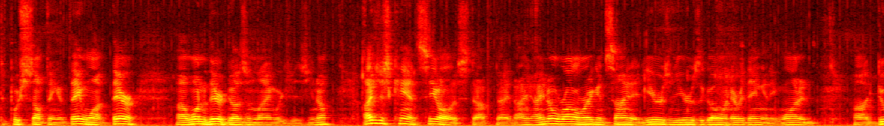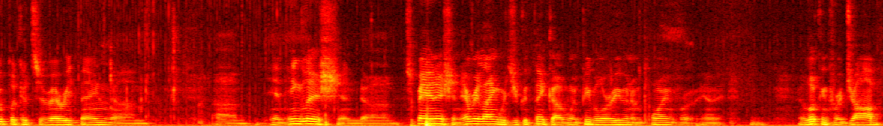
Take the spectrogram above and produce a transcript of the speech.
to push something if they want their uh, one of their dozen languages? You know. I just can't see all this stuff. That I, I know Ronald Reagan signed it years and years ago and everything, and he wanted uh, duplicates of everything um, um, in English and uh, Spanish and every language you could think of when people are even employing for uh, looking for a job.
